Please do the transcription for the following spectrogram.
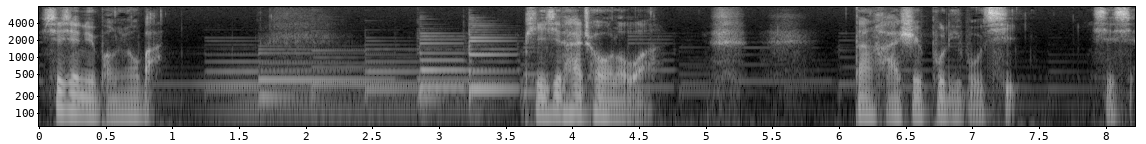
谢谢女朋友吧，脾气太臭了我，但还是不离不弃，谢谢。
